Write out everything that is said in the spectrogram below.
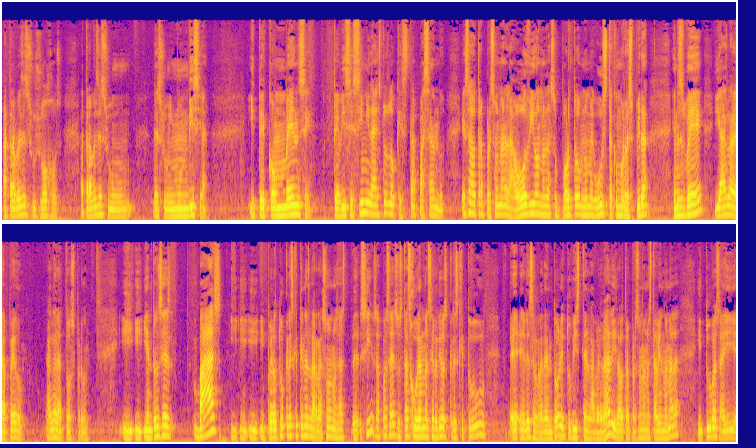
a través de sus ojos, a través de su, de su inmundicia, y te convence, te dice, sí, mira, esto es lo que está pasando. Esa otra persona la odio, no la soporto, no me gusta cómo respira. Entonces ve y hazla de a pedo, hazla de a tos, perdón. Y, y, y entonces vas y, y, y, pero tú crees que tienes la razón, o sea, sí, o sea, pasa eso, estás jugando a ser Dios, crees que tú eres el redentor y tú viste la verdad y la otra persona no está viendo nada y tú vas ahí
